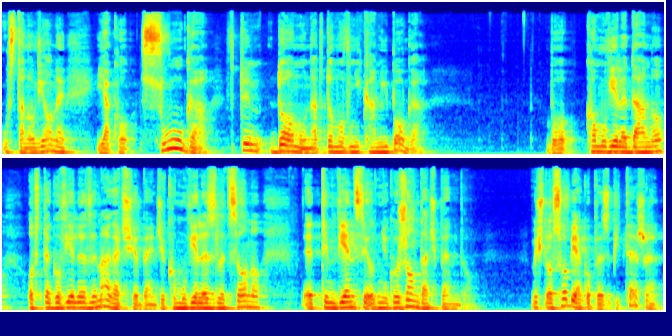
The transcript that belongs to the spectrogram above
ustanowiony jako sługa w tym domu nad domownikami Boga. Bo komu wiele dano, od tego wiele wymagać się będzie, komu wiele zlecono, E, tym więcej od niego żądać będą. Myślę o sobie jako prezbiterze,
